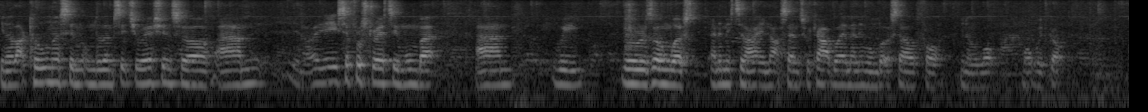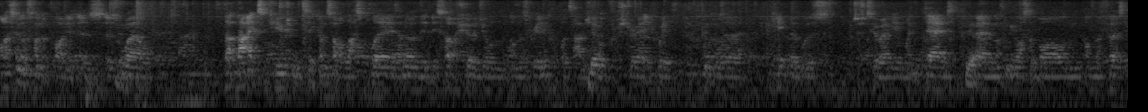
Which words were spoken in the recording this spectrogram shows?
you know that coolness in under them situations. So um, you know it's a frustrating one, but um, we we were his own worst enemy tonight in that sense. We can't blame anyone but ourselves for you know what what we've got. On a single standard point as, as well, that, that execution, particularly on sort of last plays, I know they, they sort of showed you on, on the screen a couple of times, you Yeah. looked frustrated with, I think there was a, a kick that was just too heavy and went dead. Yeah. Um, I think we lost the ball on, on the first,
